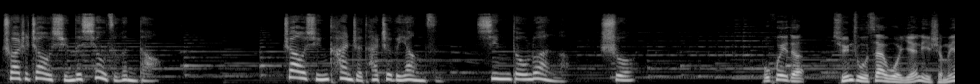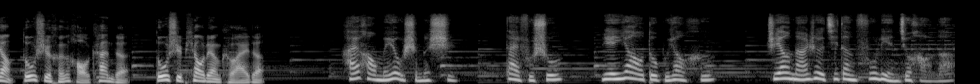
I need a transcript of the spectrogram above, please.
抓着赵寻的袖子问道：“赵寻看着他这个样子，心都乱了，说：‘不会的，群主在我眼里什么样都是很好看的，都是漂亮可爱的。’还好没有什么事。”大夫说。连药都不要喝，只要拿热鸡蛋敷脸就好了。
